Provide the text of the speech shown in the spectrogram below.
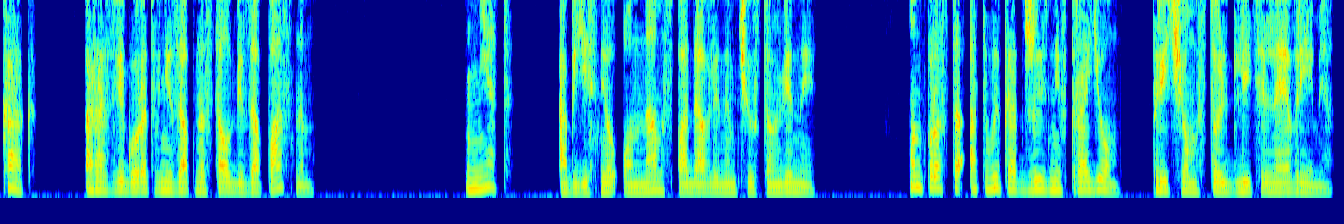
Как? Разве город внезапно стал безопасным? Нет, объяснил он нам с подавленным чувством вины. Он просто отвык от жизни втроем, причем столь длительное время.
